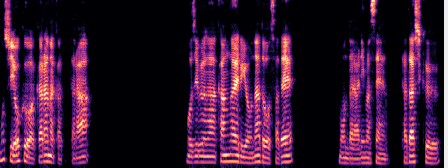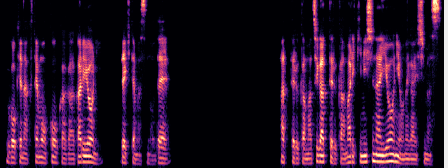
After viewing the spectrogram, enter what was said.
もしよくわからなかったら、ご自分が考えるような動作で問題ありません。正しく動けなくても効果が上がるようにできてますので、合ってるか間違ってるかあまり気にしないようにお願いします。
